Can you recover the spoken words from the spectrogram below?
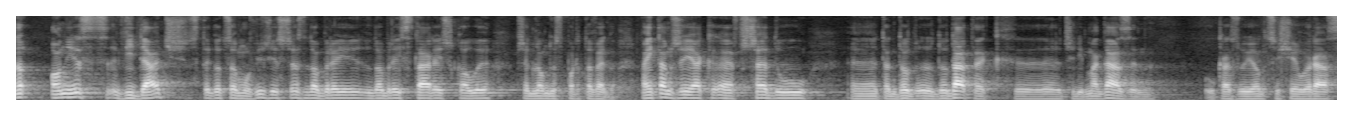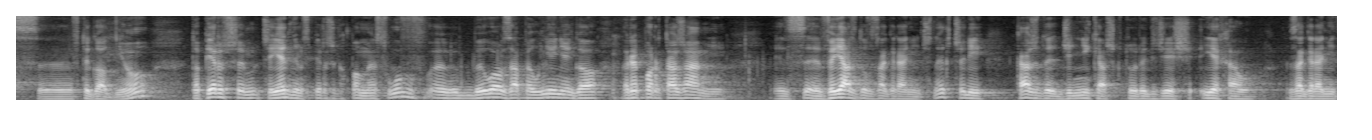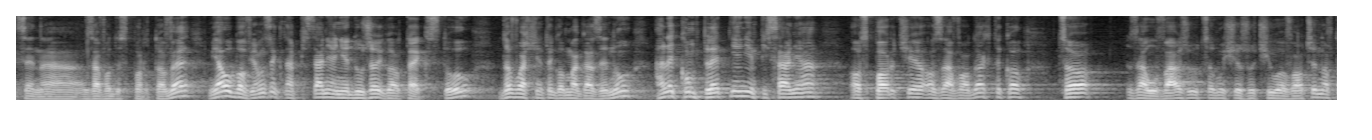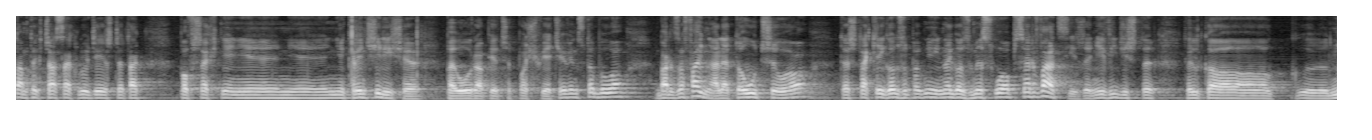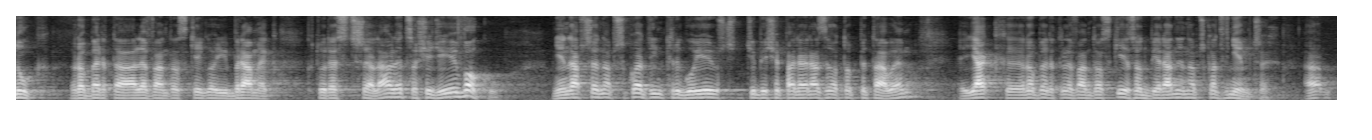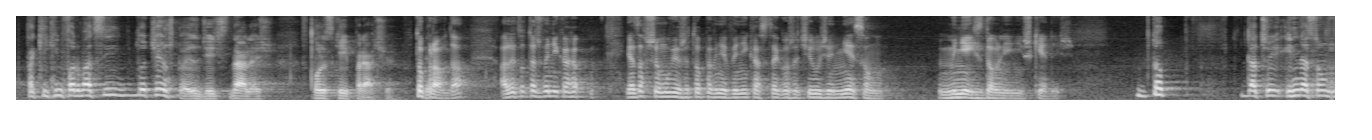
No, on jest, widać z tego co mówisz, jeszcze z dobrej, dobrej starej szkoły przeglądu sportowego. Pamiętam, że jak e, wszedł e, ten do, dodatek, czyli magazyn ukazujący się raz w tygodniu, to pierwszym, czy jednym z pierwszych pomysłów e, było zapełnienie go reportażami z wyjazdów zagranicznych, czyli każdy dziennikarz, który gdzieś jechał za granicę na zawody sportowe, miał obowiązek napisania niedużego tekstu do właśnie tego magazynu, ale kompletnie nie pisania o sporcie, o zawodach, tylko co zauważył, co mu się rzuciło w oczy. No w tamtych czasach ludzie jeszcze tak powszechnie nie, nie, nie kręcili się po Europie czy po świecie, więc to było bardzo fajne, ale to uczyło też takiego zupełnie innego zmysłu obserwacji, że nie widzisz ty, tylko y, nóg Roberta Lewandowskiego i bramek, które strzela, ale co się dzieje wokół. Mnie zawsze na przykład intryguje, już Ciebie się parę razy o to pytałem, jak Robert Lewandowski jest odbierany na przykład w Niemczech. A takich informacji to ciężko jest gdzieś znaleźć w polskiej prasie. To prawda, ale to też wynika. Ja zawsze mówię, że to pewnie wynika z tego, że ci ludzie nie są mniej zdolni niż kiedyś. To znaczy inne są,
